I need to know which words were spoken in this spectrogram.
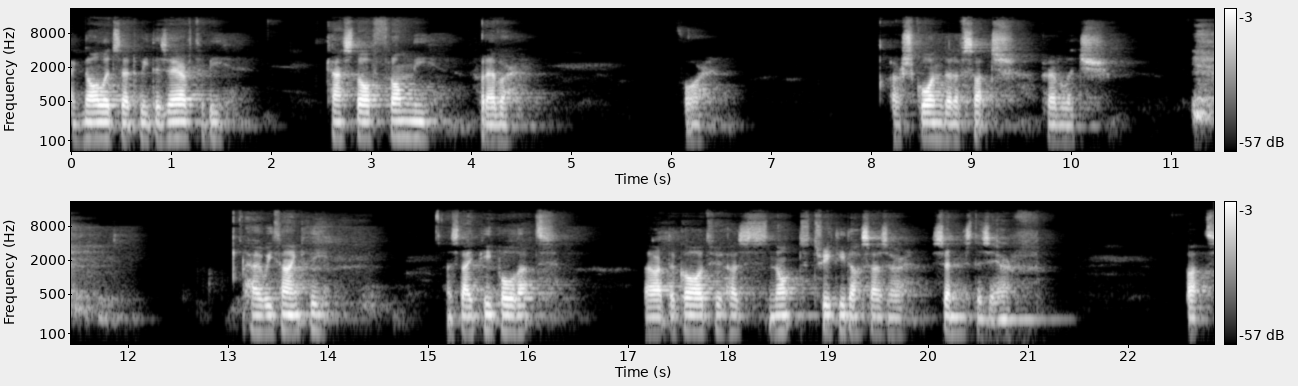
acknowledge that we deserve to be cast off from Thee forever for our squander of such privilege. How we thank Thee as thy people that thou art the God who has not treated us as our sins deserve, but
